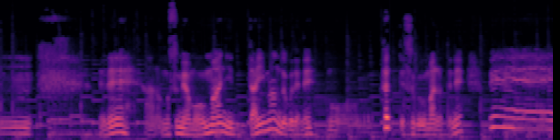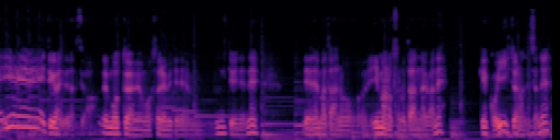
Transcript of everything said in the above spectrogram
うん。でね、あの、娘はもう馬に大満足でね、もう、ふってすぐ馬に乗ってね、ウェーイイエーイって感じなんですよ。で、元嫁もそれ見てね、うんって言うんでね、でね、またあの、今のその旦那がね、結構いい人なんですよね。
